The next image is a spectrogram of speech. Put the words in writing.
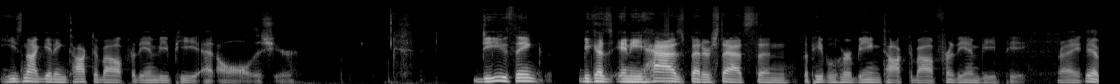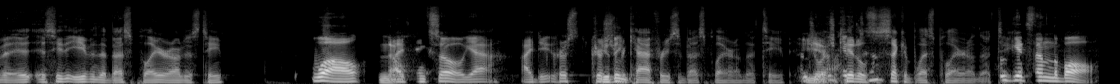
he's not getting talked about for the MVP at all this year? Do you think because and he has better stats than the people who are being talked about for the MVP, right? Yeah, but is he the, even the best player on his team? Well, No. I think so. Yeah, I do. Chris, Christian think- McCaffrey's the best player on that team. Yeah. George Kittle's the second best player on that team. Who gets them the ball?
